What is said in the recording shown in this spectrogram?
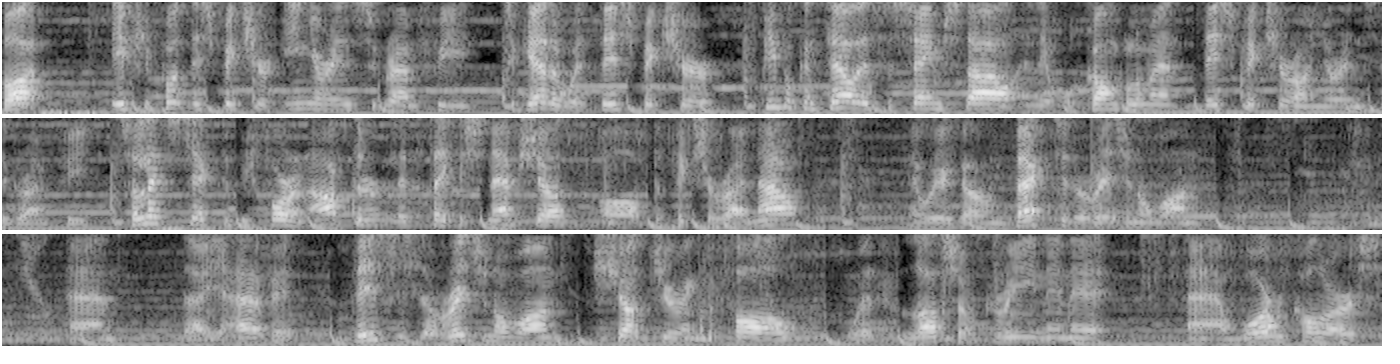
but if you put this picture in your Instagram feed together with this picture, people can tell it's the same style and it will complement this picture on your Instagram feed. So let's check the before and after. Let's take a snapshot of the picture right now. And we're going back to the original one. And there you have it. This is the original one shot during the fall with lots of green in it and warm colors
